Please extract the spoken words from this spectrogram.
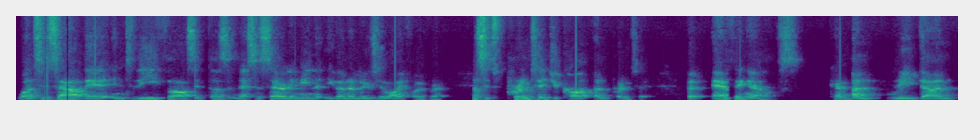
Once it's out there into the ethos, it doesn't necessarily mean that you're going to lose your life over it. Once it's printed, you can't unprint it. But everything else can be done, redone,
